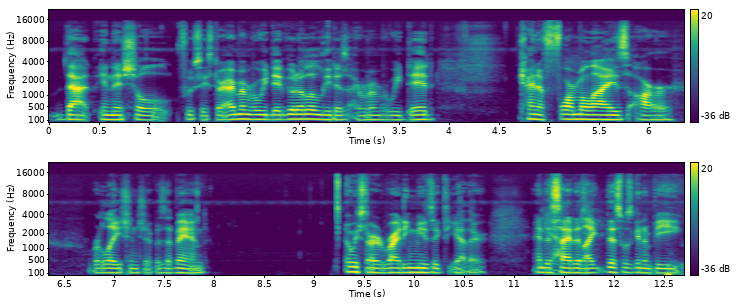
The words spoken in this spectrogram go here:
that initial Fuse story, I remember we did go to Lolita's. I remember we did kind of formalize our relationship as a band, and we started writing music together, and Yeah. decided like this was gonna be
